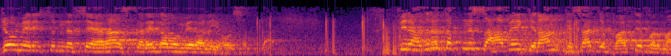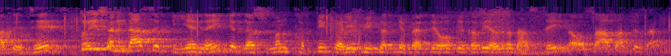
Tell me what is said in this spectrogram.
جو میری سنت سے اعراض کرے گا، وہ میرا نہیں ہو سکتا۔ پھر حضرت اپنے صحابہ کرام کے ساتھ جب باتیں فرماتے تھے، تو اس انداز سے یہ نہیں کہ دس من کھتی کڑی پی کر کے بیٹھے ہو کہ کبھی حضرت ہنستے ہی نہ ہو صحابہ کے ساتھ۔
